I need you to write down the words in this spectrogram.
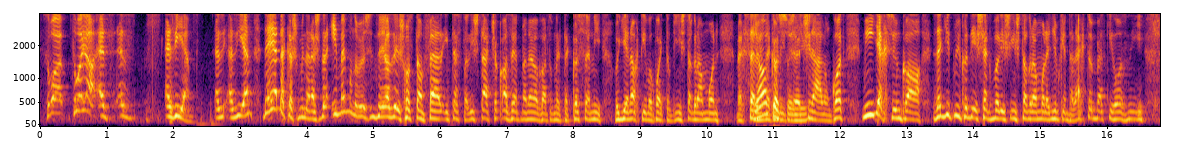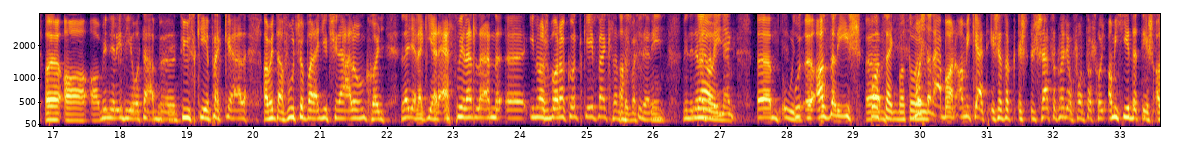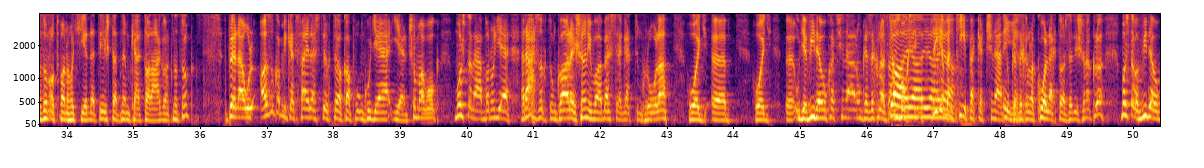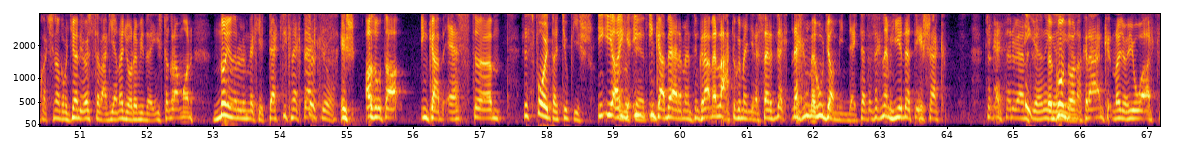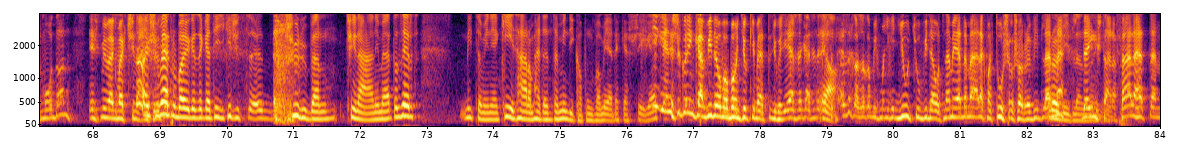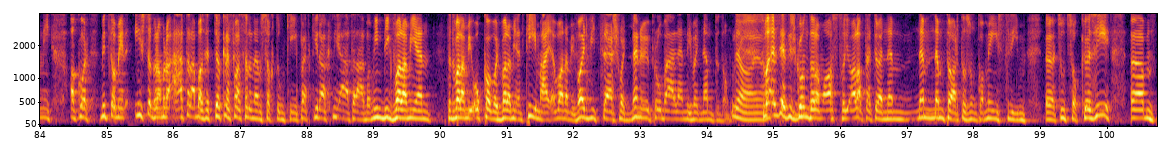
szóval, szóval ja, ez, ez, ez ilyen. Ez, ez ilyen, de érdekes minden esetre. Én megmondom őszintén, hogy azért is hoztam fel itt ezt a listát, csak azért, mert meg akartok nektek köszönni, hogy ilyen aktívak vagytok Instagramon, meg szeretitek, ja, amit köszönjük. csinálunk ott. Mi igyekszünk a- az együttműködésekből is Instagramon egyébként a legtöbbet kihozni, ö, a, a minél idiótább tűzképekkel, amit a Foodshop-al együtt csinálunk, hogy legyenek ilyen eszméletlen ö, inos barakott képek, nem tudok beszélni, így, mindegy, nem ez a lényeg. Úgy. azzal is. Pacekba. Mostanában, amiket, és ez a és srácok, nagyon fontos, hogy ami hirdetés, azon ott van, hogy hirdetés, tehát nem kell találgatnotok. Például azok, amiket fejlesztőktől kapunk, ugye ilyen csomagok, mostanában ugye rászoktunk arra, és Janival beszélgettünk róla, hogy ö, hogy ö, ugye videókat csinálunk ezekről az Ja, unboxing, ja, ja, régebben ja. képeket csináltunk Igen. ezekről a Collector's edition Mostanában videókat csinálunk, amit Jani összevág ilyen nagyon rövidre Instagramon. Nagyon örülünk neki, hogy tetszik nektek, és azóta inkább ezt És ezt folytatjuk is. Ja, in- inkább erre mentünk rá, mert láttuk, hogy mennyire szeretitek. Nekünk meg ugyan mindegy. Tehát ezek nem hirdetések, csak egyszerűen Igen, igen, gondolnak igen. ránk nagyon jó arcmódon, és mi meg Na, megcsináljuk és őket. megpróbáljuk ezeket így kicsit sűrűbben csinálni, mert azért, mit tudom én, ilyen két-három hetente mindig kapunk valami érdekességet. Igen, és akkor inkább videóba bontjuk ki, mert tudjuk, hogy érdekeltetek. Ja. Ja. Ezek azok, amik mondjuk egy YouTube videót nem érdemelnek, mert túlságosan rövid lenne, Rövid lenne, de. Instára fel lehet tenni. Akkor, mit tudom én, Instagramra általában azért tökre faszra nem szoktunk képet kirakni, általában mindig valamilyen, tehát valami oka, vagy valamilyen témája van, ami vagy vicces, vagy menő próbál lenni, vagy nem tudom. Ja, ja. Szóval ezért is gondolom azt, hogy alapvetően nem, nem, nem tartozunk a mainstream ö, cuccok közé. Öm,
